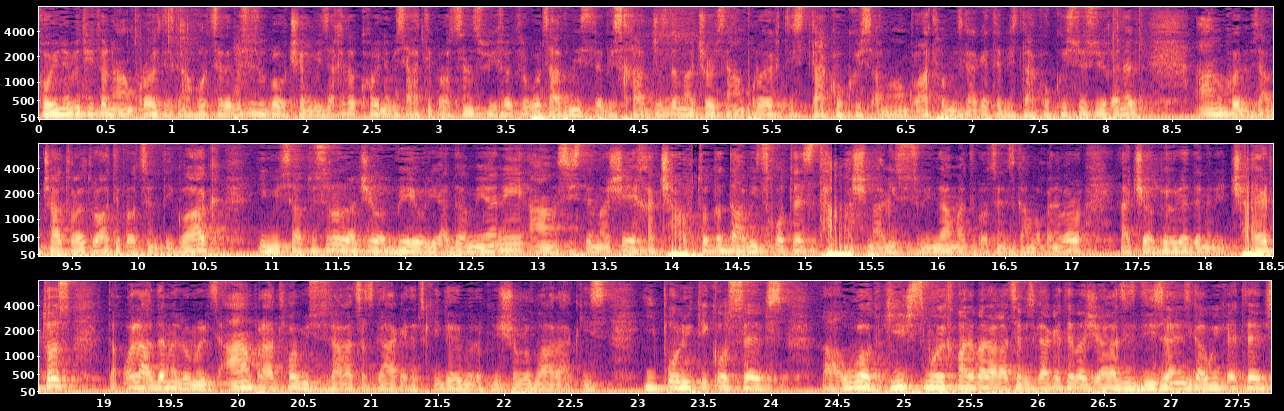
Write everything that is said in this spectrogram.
კოინები თვითონ ამ პროექტის განხორციელებისთვის უბრალოდ ჩვენ ვიზახეთ და კოინების 10%-ს ვიღებთ როგორც ადმინისტრების ხარჯს და მათ შორის ამ პროექტის დაქოქვის ანუ ამ პლატფორმის გაკეთების დაქოქვისთვის ვიყენებთ ამ კოინებს ანუ ჩათვალეთ რომ 10% გვაქვს იმისათვის რომ რაჭება ბევრი ადამიანი ამ სისტემაში ეხა ჩავთო და დავიწყოთ ეს თამაში. მაგისთვის გვინდა 10%-ის გამოყენება რომ რაჭება ბევრი ადამიანი ჩაერთოს და ყველა ადამიანი რომელიც ამ პლატფორმისთვის რაღაცას გააკეთებს კიდევ იმერ რომ მნიშვნელობა არ აქვს ის იპოლიტიკოსებს უბრალოდ გიჟს მოეხმარება რაღაცების გაკეთებაში რაღაცის დიზაინის გაგვიკეთებს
